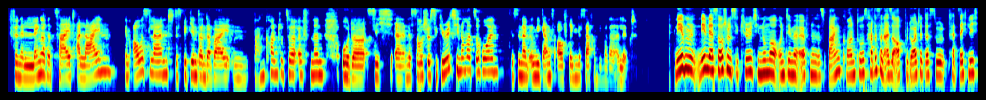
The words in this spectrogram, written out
für eine längere Zeit allein im Ausland. Das beginnt dann dabei, ein Bankkonto zu eröffnen oder sich äh, eine Social Security Nummer zu holen. Das sind dann irgendwie ganz aufregende Sachen, die man dann erlebt. Neben, neben der Social Security Nummer und dem Eröffnen des Bankkontos hat es dann also auch bedeutet, dass du tatsächlich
